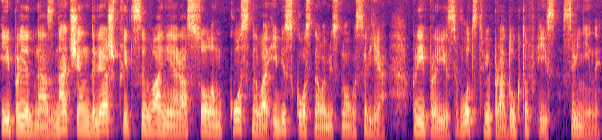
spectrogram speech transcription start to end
и предназначен для шприцевания рассолом костного и бескостного мясного сырья при производстве продуктов из свинины.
